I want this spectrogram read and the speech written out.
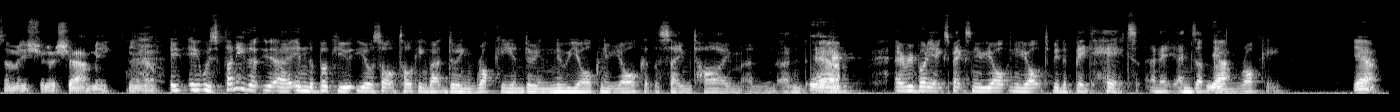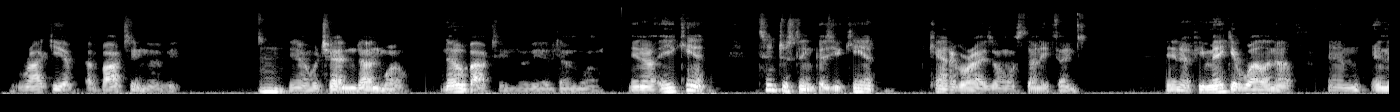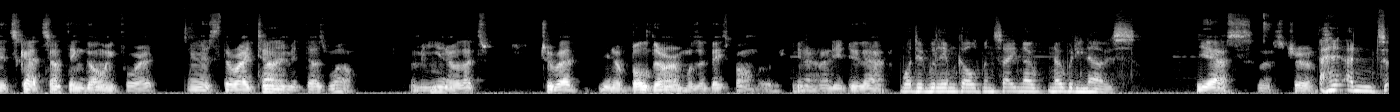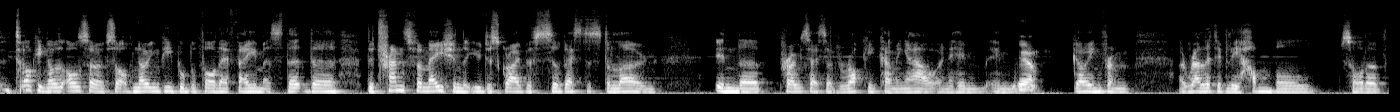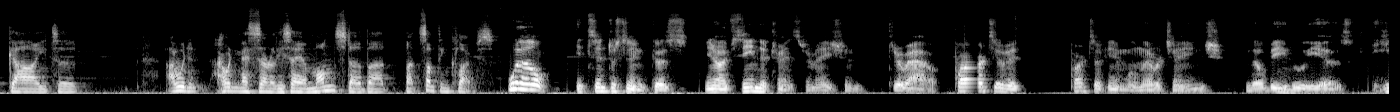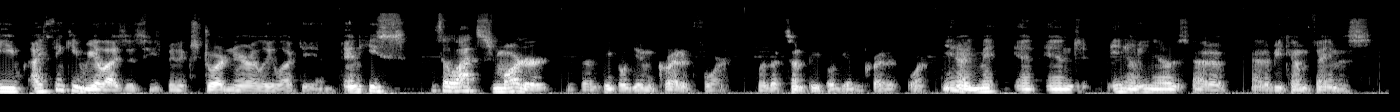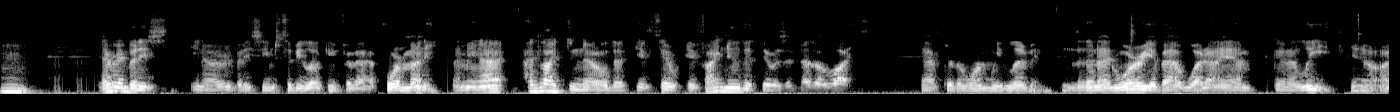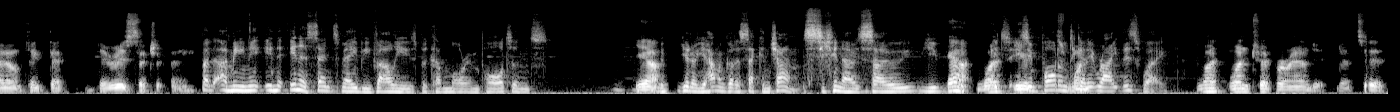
Somebody should have shot me. You know. It, it was funny that uh, in the book you, you're sort of talking about doing Rocky and doing New York, New York at the same time, and and Yeah. every, everybody expects New York, New York to be the big hit, and it ends up Yeah. being Rocky. Yeah, Rocky, a, a boxing movie. Mm. You know, which hadn't done well. No boxing movie had done well. You know, you can't. It's interesting because you can't categorize almost anything. You know, if you make it well enough and and it's got something going for it, and it's the right time, it does well. I mean, you hmm. know, that's true about you know, Bull Durham was a baseball movie. You know, how do you do that? What did William Goldman say? No, nobody knows. Yes, that's true. And t- talking also of sort of knowing people before they're famous, the the the transformation that you describe of Sylvester Stallone in the process of Rocky coming out and him him Yeah. going from a relatively humble sort of guy to I wouldn't I wouldn't necessarily say a monster, but but something close. Well, it's interesting because you know I've seen the transformation throughout. Parts of it, parts of him will never change. They'll be who he is. He, I think, he realizes he's been extraordinarily lucky, and and he's he's a lot smarter than people give him credit for, or that some people give him credit for. You know, he and and you know he knows how to how to become famous. Mm. Everybody's you know everybody seems to be looking for that or money. I mean, I I'd like to know that if there if I knew that there was another life after the one we live in then I'd worry about what I am going to leave. You know, I don't think that there is such a thing. But I mean, in in a sense, maybe values become more important. Yeah, You know, you haven't got a second chance. You know, so you yeah. One, it's, it's important to one, get it right this way. One one trip around it. That's it.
